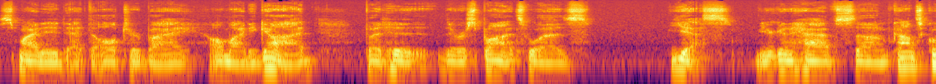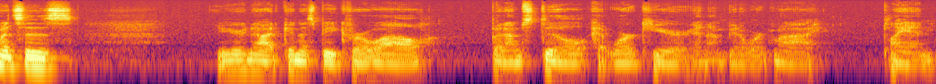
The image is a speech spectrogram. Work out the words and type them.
smited at the altar by Almighty God. But his, the response was, yes, you're going to have some consequences. You're not going to speak for a while, but I'm still at work here and I'm going to work my plan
